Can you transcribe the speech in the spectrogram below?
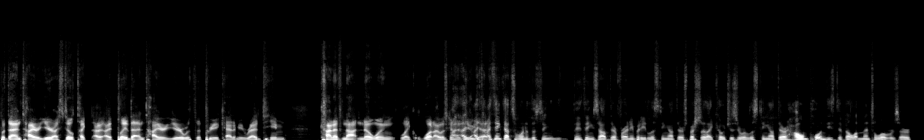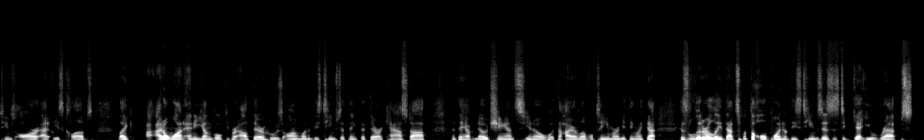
but that entire year, I still tech, I, I played that entire year with the pre-academy red team, kind of not knowing like what I was going to do I, yet. I think that's one of the thing, the things out there for anybody listening out there, especially like coaches who are listening out there, how important these developmental or reserve teams are at these clubs. Like, I- I don't want any young goalkeeper out there who's on one of these teams to think that they're a cast off, that they have no chance, you know, with the higher level team or anything like that. Because literally, that's what the whole point of these teams is: is to get you reps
